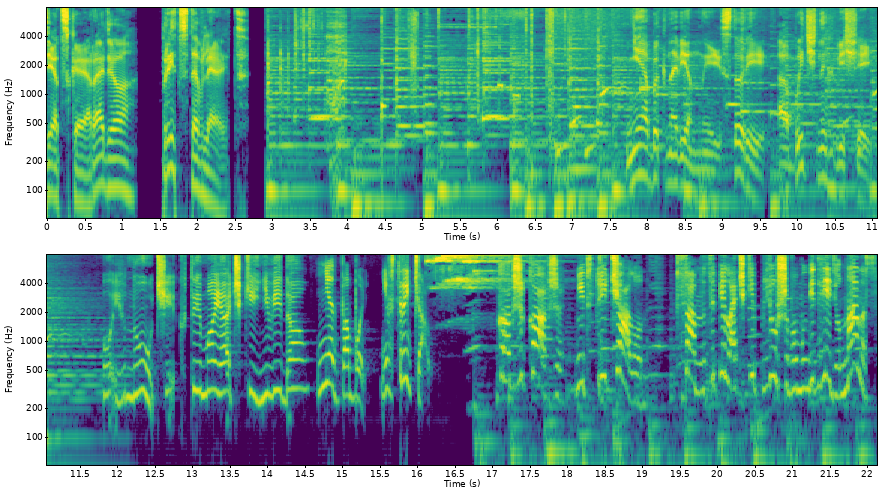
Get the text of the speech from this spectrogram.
Детское радио представляет. Необыкновенные истории обычных вещей. Ой, внучек, ты мои очки не видал? Нет, бабуль, не встречал. Как же, как же, не встречал он. Сам нацепил очки плюшевому медведю на нос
